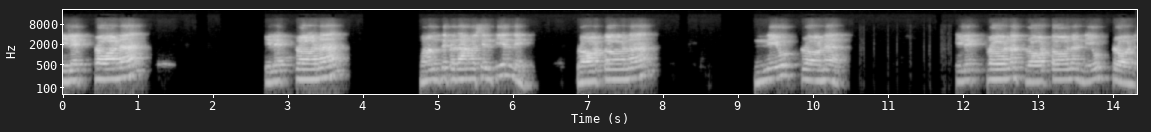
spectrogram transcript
ඉලෙක්ට්‍රෝන ඉලෙක්ට්‍රෝන. මොනවද ප්‍රධාන වශයෙන් තියෙන්නේ? ප්‍රෝටෝන නියුට්‍රෝන ඉලෙක්ට්‍රෝන ප්‍රෝටෝන නියුට්‍රෝන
